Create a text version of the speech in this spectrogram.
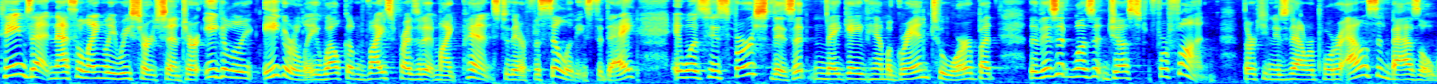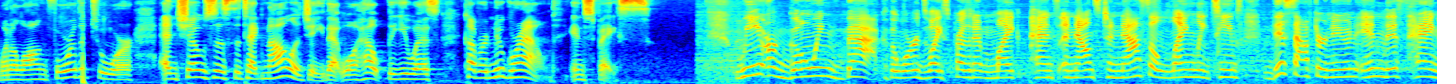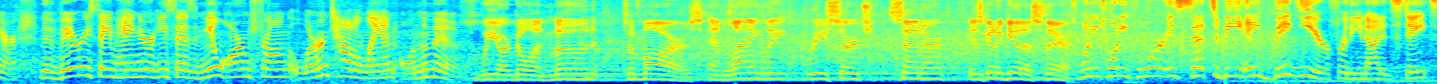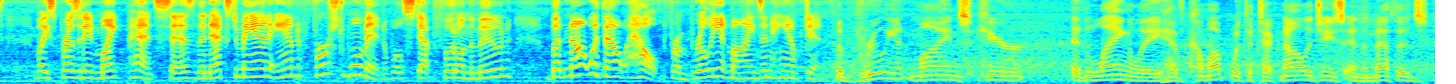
Teams at NASA Langley Research Center eagerly, eagerly, welcomed Vice President Mike Pence to their facilities today. It was his first visit, and they gave him a grand tour, but the visit wasn't just for fun. 13 News Now reporter Allison Basil went along for the tour and shows us the technology that will help the U.S. cover new ground in space. We are going back. The words Vice President Mike Pence announced to NASA Langley teams this afternoon in this hangar. The very same hangar he says Neil Armstrong learned how to land on the moon. We are going moon to Mars, and Langley Research Center is going to get us there. 2024 is set to be a big year for the United States. Vice President Mike Pence says the next man and first woman will step foot on the moon, but not without help from brilliant minds in Hampton. The brilliant minds here at Langley have come up with the technologies and the methods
